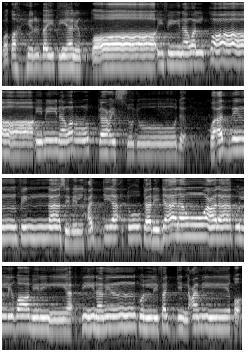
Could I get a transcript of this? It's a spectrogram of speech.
وطهر بيتي للطائفين والقائمين والركع السجود. وأذن في الناس بالحج يأتوك رجالا وعلى كل ضامر يأتين من كل فج عميق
